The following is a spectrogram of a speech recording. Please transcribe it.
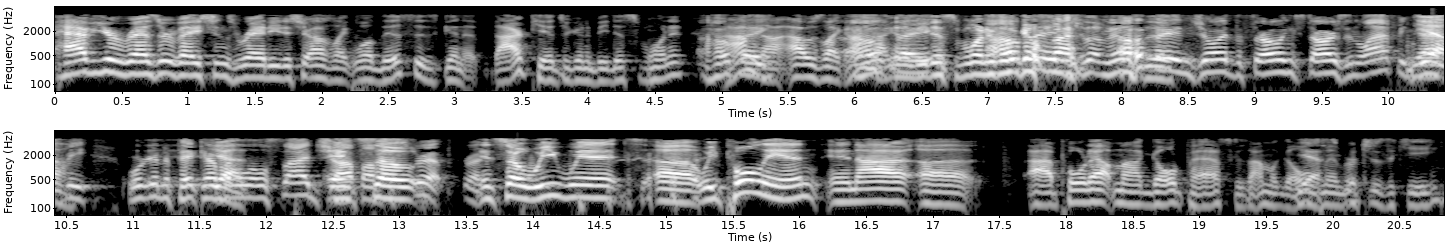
Have your reservations ready to show. I was like, well, this is gonna. Our kids are gonna be disappointed. I hope I'm they- not. I was like, I'm not gonna they- be disappointed. I We'll hope go they find enjoy- something I hope they enjoyed the throwing stars and laughing Yeah. Gatsby. We're going to pick up Yeah. a little side shop and off so, the strip. Right. And so we went. Uh, we pull in, and I uh, I pulled out my gold pass because I'm a gold yes, member. which is the key.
